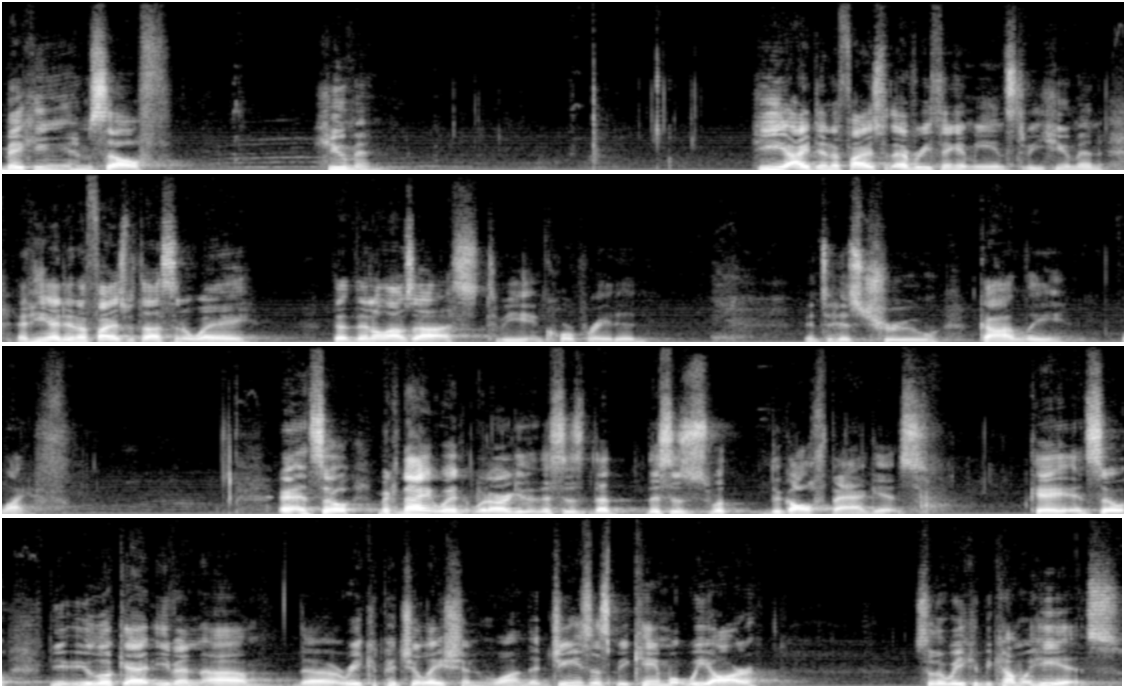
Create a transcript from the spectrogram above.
making himself human. He identifies with everything it means to be human, and he identifies with us in a way that then allows us to be incorporated into his true godly life. And so McKnight would, would argue that this, is, that this is what the golf bag is. Okay, and so you, you look at even um, the recapitulation one that Jesus became what we are so that we could become what he is.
